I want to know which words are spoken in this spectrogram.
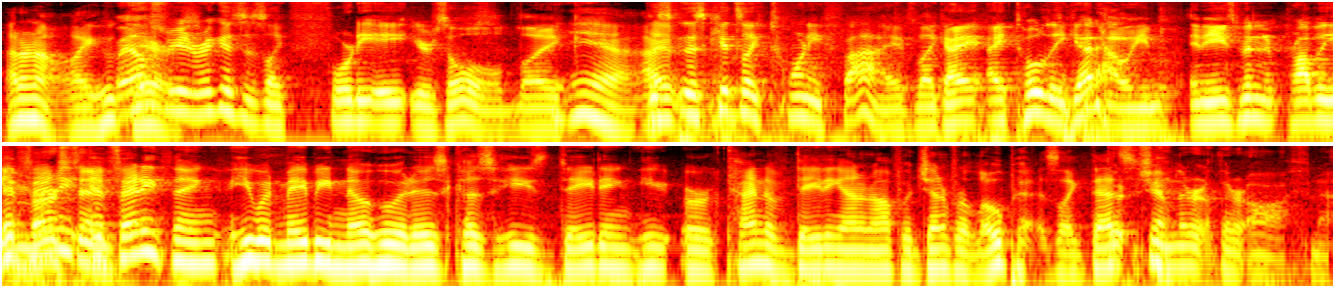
I don't know. Like who Well, Alex cares? Rodriguez is like 48 years old. Like, yeah, this, I, this kid's like 25. Like, I, I totally get how he, and he's been probably if, any, immersed in. if anything, he would maybe know who it is because he's dating, he or kind of dating on and off with Jennifer Lopez. Like they're- that's Jim, they're, they're off now.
